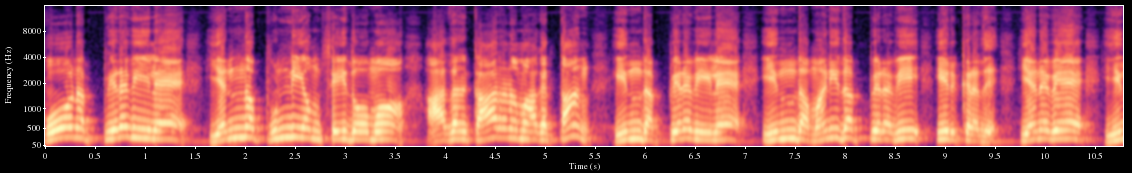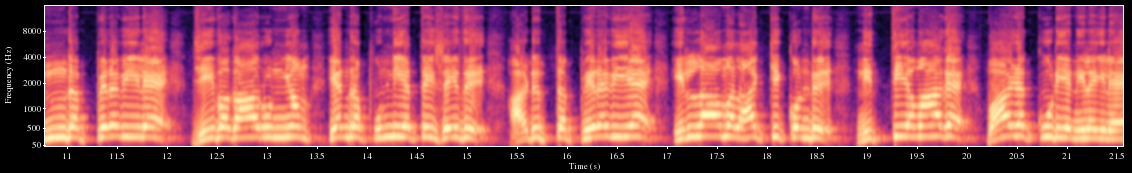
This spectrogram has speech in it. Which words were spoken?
போன பிறவியிலே என்ன புண்ணியம் செய்தோமோ அதன் காரணமாகத்தான் இந்த பிறவியிலே இந்த மனித பிறவி இருக்கிறது. எனவே இந்த பிறவியிலே ஜீவகாருண்யம் என்ற புண்ணியத்தை செய்து அடுத்த பிறவியே இல்லாமல் ஆக்கி கொண்டு நித்தியமாக வாழக்கூடிய நிலையிலே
